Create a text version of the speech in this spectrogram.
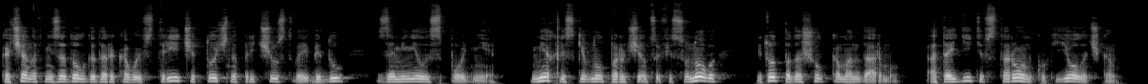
Качанов незадолго до роковой встречи, точно предчувствуя беду, заменил исподнее. Мехлис кивнул порученцу Фисунову, и тот подошел к командарму. «Отойдите в сторонку, к елочкам», –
